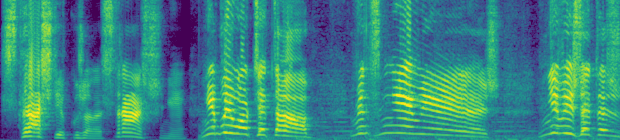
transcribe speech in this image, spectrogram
Strasznie wkurzone, strasznie. Nie było cię tam, więc nie wiesz. Nie wiesz, że też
